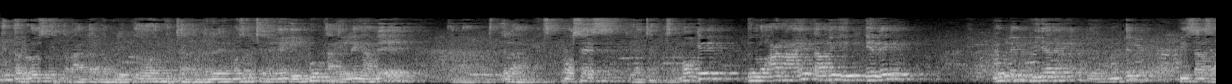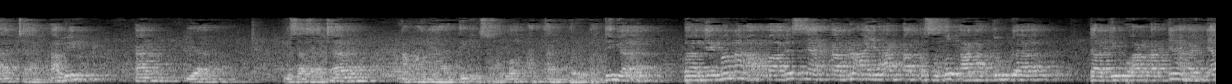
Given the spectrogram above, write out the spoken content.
Terus diterangkan ke berita, bicara dari maksud jenenge ibu kailing abe, setelah proses diajak. Mungkin dulu anaknya tapi iling boleh biar mungkin bisa saja, tapi kan ya bisa saja namanya hati insya Allah akan berubah. Tiga, bagaimana warisnya? Karena ayah angkat tersebut anak tunggal dan ibu angkatnya hanya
